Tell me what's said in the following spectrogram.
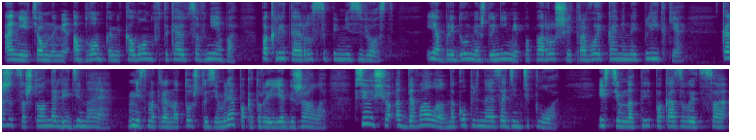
Они темными обломками колонн втыкаются в небо, покрытое россыпями звезд. Я бреду между ними по поросшей травой каменной плитке. Кажется, что она ледяная, несмотря на то, что земля, по которой я бежала, все еще отдавала накопленное за день тепло. Из темноты показывается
